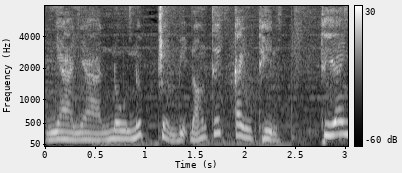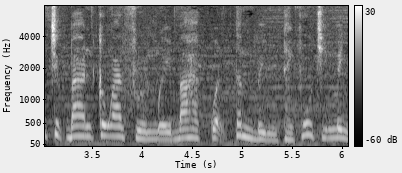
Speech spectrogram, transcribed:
nhà nhà nô nức chuẩn bị đón Tết canh thìn thì anh trực ban công an phường 13 quận Tân Bình, thành phố Hồ Chí Minh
